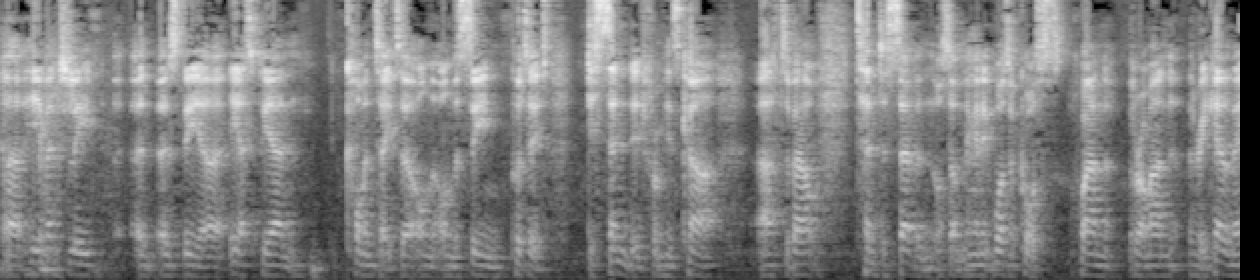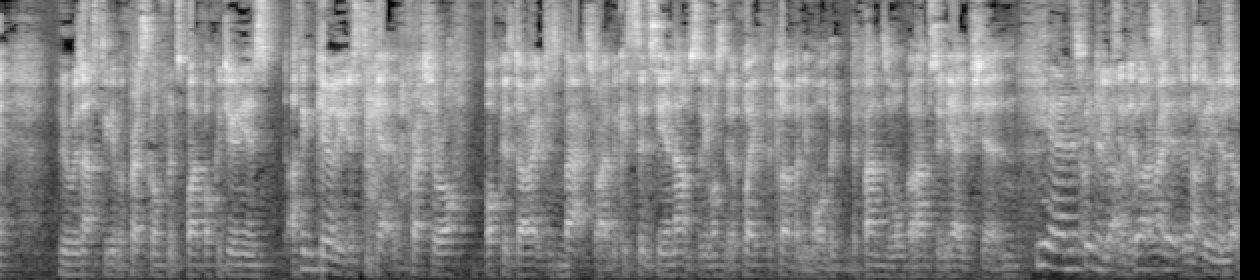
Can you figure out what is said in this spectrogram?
Uh, he eventually, as the uh, ESPN commentator on the, on the scene put it, descended from his car at about ten to seven or something, and it was, of course, Juan Roman Riquelme who was asked to give a press conference by Boca Juniors. I think purely just to get the pressure off Boca's directors' backs, right? Because since he announced that he wasn't going to play for the club anymore, the, the fans have all gone absolutely apeshit. And Yeah, and there's been a lot of the gossip. There's been a lot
